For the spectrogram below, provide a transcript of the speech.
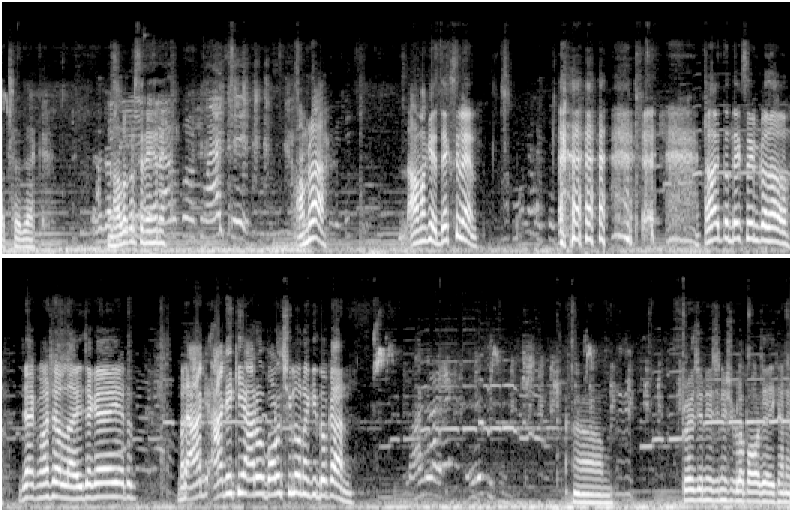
আচ্ছা যাক। ভালো করছেন এখানে। আমরা? আমাকে দেখছিলেন? হয়তো দেখছেন কোথাও। যাক মাশাল্লাহ এই জায়গায় এটা মানে আগে আগে কি আরও বড় ছিল নাকি দোকান? প্রয়োজনীয় জিনিসগুলো পাওয়া যায় এখানে।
